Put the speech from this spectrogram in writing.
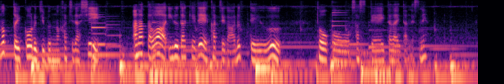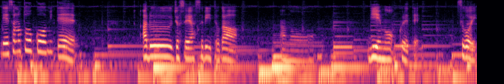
ノットイコール自分の価値だしあなたはいるだけで価値があるっていう投稿をさせていただいたんですね。でその投稿を見てある女性アスリートがあの DM をくれてすごい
